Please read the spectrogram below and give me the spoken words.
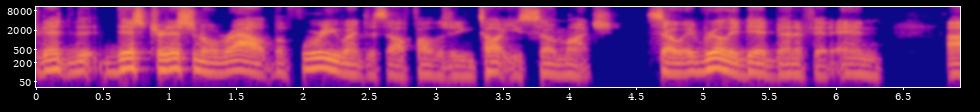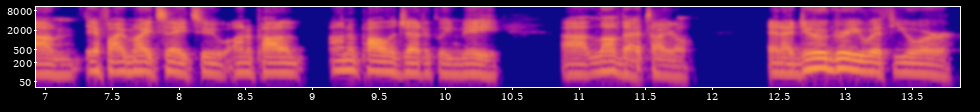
tradi- this traditional route before you went to self-publishing taught you so much so it really did benefit and um, if I might say to unapolog- unapologetically me, uh, love that title, and I do agree with your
